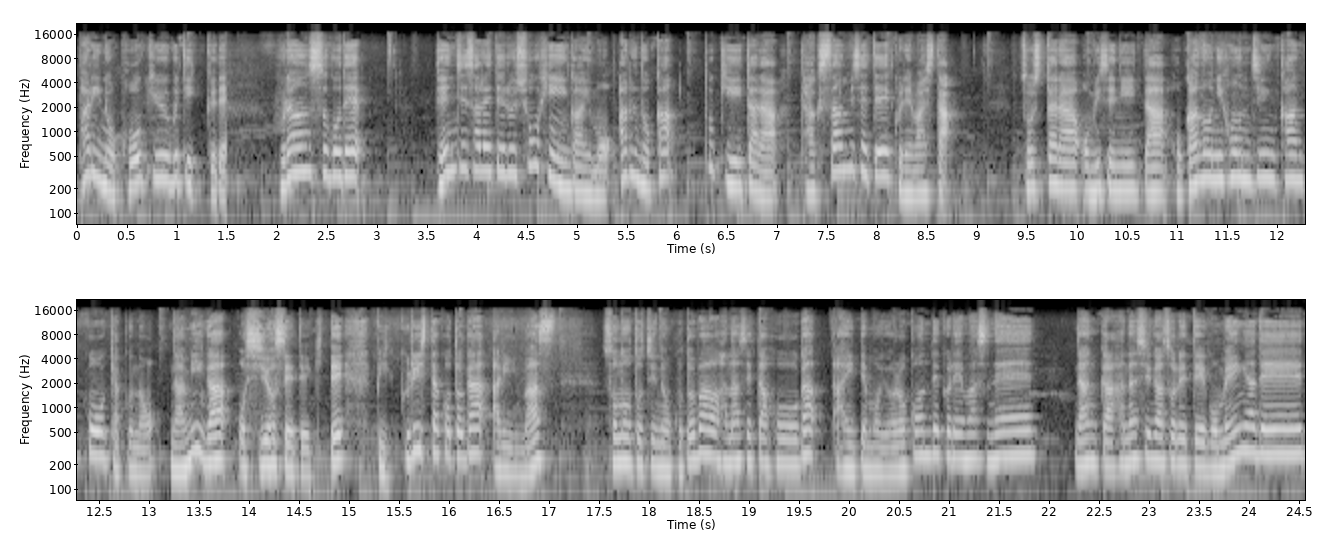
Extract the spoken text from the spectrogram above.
パリの高級ブティックでフランス語で展示されている商品以外もあるのかと聞いたらたくさん見せてくれました。そしたらお店にいた他の日本人観光客の波が押し寄せてきてびっくりしたことがあります。その土地の言葉を話せた方が相手も喜んでくれますね。なんか話がそれてごめんやで。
